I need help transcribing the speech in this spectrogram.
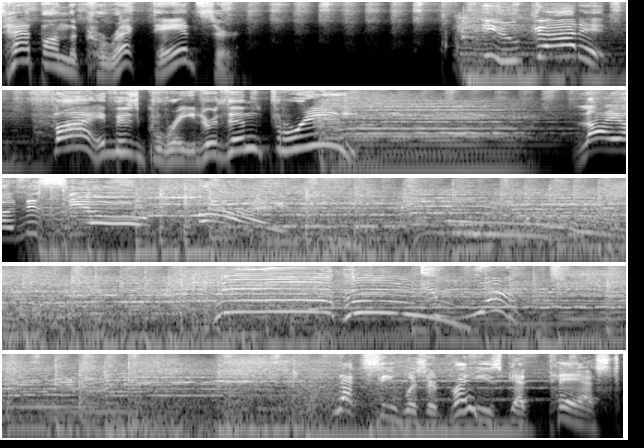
Tap on the correct answer. You got it! Five is greater than three. Lionissio Wizard Blaze get past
